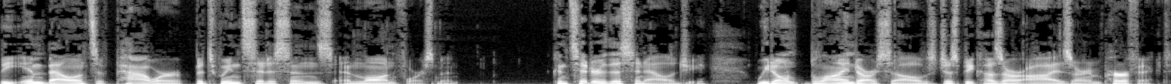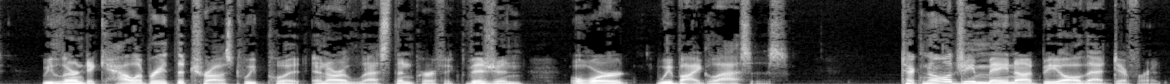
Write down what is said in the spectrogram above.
the imbalance of power between citizens and law enforcement. Consider this analogy. We don't blind ourselves just because our eyes are imperfect. We learn to calibrate the trust we put in our less than perfect vision, or we buy glasses. Technology may not be all that different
